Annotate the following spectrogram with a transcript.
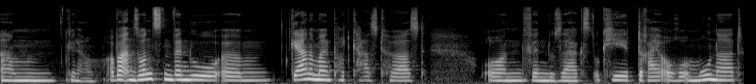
Ähm, genau. Aber ansonsten, wenn du ähm, gerne meinen Podcast hörst und wenn du sagst, okay, drei Euro im Monat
